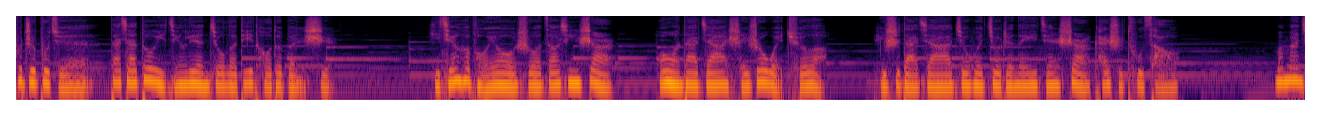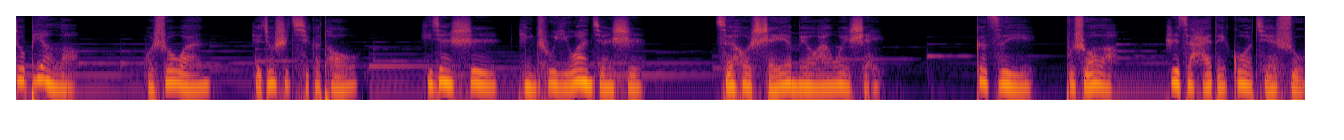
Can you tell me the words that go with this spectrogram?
不知不觉，大家都已经练就了低头的本事。以前和朋友说糟心事儿，往往大家谁受委屈了，于是大家就会就着那一件事儿开始吐槽。慢慢就变了，我说完，也就是起个头，一件事引出一万件事，最后谁也没有安慰谁，各自以不说了，日子还得过结束。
